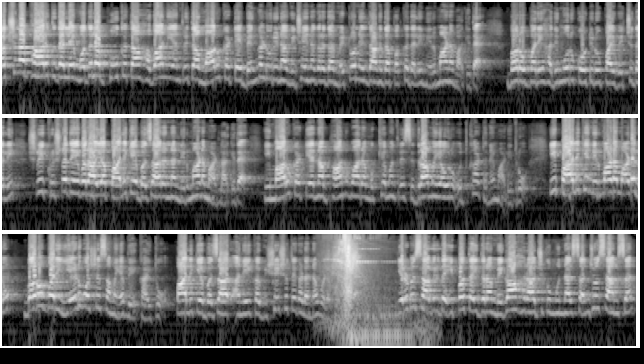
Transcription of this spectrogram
ದಕ್ಷಿಣ ಭಾರತದಲ್ಲೇ ಮೊದಲ ಭೂಗತ ಹವಾನಿಯಂತ್ರಿತ ಮಾರುಕಟ್ಟೆ ಬೆಂಗಳೂರಿನ ವಿಜಯನಗರದ ಮೆಟ್ರೋ ನಿಲ್ದಾಣದ ಪಕ್ಕದಲ್ಲಿ ನಿರ್ಮಾಣವಾಗಿದೆ. ಬರೋಬ್ಬರಿ ಹದಿಮೂರು ಕೋಟಿ ರೂಪಾಯಿ ವೆಚ್ಚದಲ್ಲಿ ಶ್ರೀ ಕೃಷ್ಣದೇವರಾಯ ಪಾಲಿಕೆ ಬಜಾರನ್ನ ನಿರ್ಮಾಣ ಮಾಡಲಾಗಿದೆ. ಈ ಮಾರುಕಟ್ಟೆಯನ್ನ ಭಾನುವಾರ ಮುಖ್ಯಮಂತ್ರಿ ಸಿದ್ದರಾಮಯ್ಯ ಅವರು ಉದ್ಘಾಟನೆ ಮಾಡಿದ್ರು. ಈ ಪಾಲಿಕೆ ನಿರ್ಮಾಣ ಮಾಡಲು ಬರೋಬ್ಬರಿ ಏಳು ವರ್ಷ ಸಮಯ ಬೇಕಾಯಿತು. ಪಾಲಿಕೆ ಬಜಾರ್ ಅನೇಕ ವಿಶೇಷತೆಗಳನ್ನು ಒಳಗೊಂಡಿದೆ. ಎರಡು ಸಾವಿರದ ಇಪ್ಪತ್ತೈದರ ಮೆಗಾ ಹರಾಜಿಗೂ ಮುನ್ನ ಸಂಜು ಸ್ಯಾಮ್ಸನ್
